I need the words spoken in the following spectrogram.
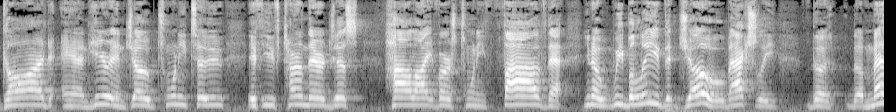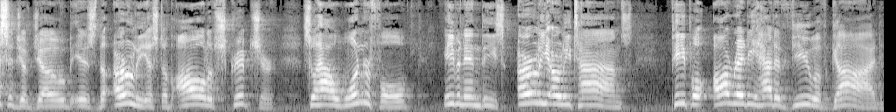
God and here in Job 22, if you've turned there just highlight verse 25 that you know we believe that Job actually the the message of Job is the earliest of all of scripture so, how wonderful, even in these early, early times, people already had a view of God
